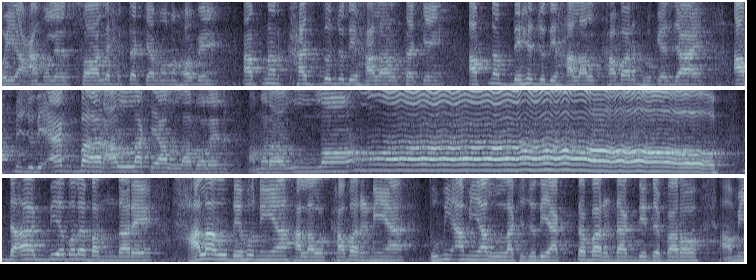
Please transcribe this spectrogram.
ওই আমলে সালেহটা কেমন হবে? আপনার খাদ্য যদি হালাল থাকে, আপনার দেহে যদি হালাল খাবার ঢুকে যায়, আপনি যদি একবার আল্লাহকে আল্লাহ বলেন, আমার আল্লাহ ডাক দিয়ে বলে, বান্দারে, হালাল দেহ নিয়া, হালাল খাবার নিয়া, তুমি আমি আল্লাহকে যদি একটা বার ডাক দিতে পারো, আমি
